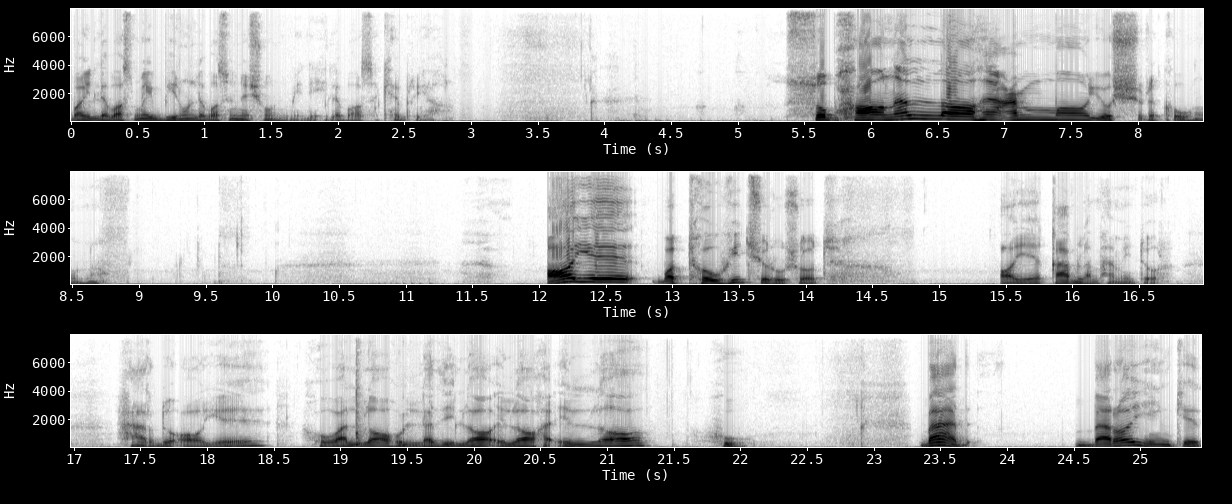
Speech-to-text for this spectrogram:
با این لباس می بیرون لباس نشون میدی لباس کبریا سبحان الله عما یشرکون آیه با توحید شروع شد. آیه قبلم همینطور. هر دو آیه هو الله الذی لا اله الا هو. بعد برای اینکه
